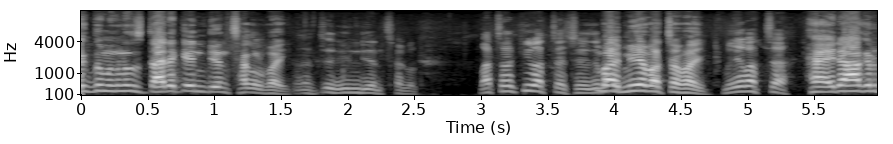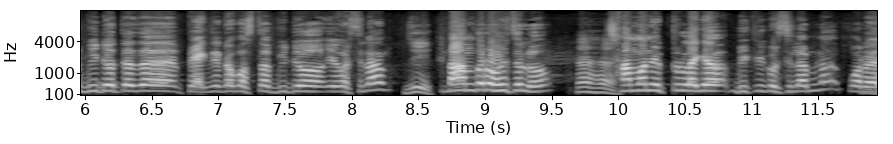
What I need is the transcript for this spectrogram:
একদম ডাইরেক্ট ইন্ডিয়ান ছাগল ভাই। ইন্ডিয়ান ছাগল। বাচ্চারা কি বাচ্চা আছে? ভাই মেয়ে বাচ্চা ভাই। মেয়ে বাচ্চা? হ্যাঁ এটা আগের ভিডিওতে যে প্রেগনেন্ট অবস্থা ভিডিও ইয়ে করছিলাম জি। দাম দর হয়েছিল। হ্যাঁ হ্যাঁ। সামান্য একটু লাগে বিক্রি করছিলাম না পরে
